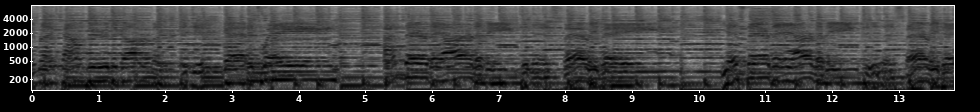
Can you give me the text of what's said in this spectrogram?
In Rencontre the government, it didn't get its way. And there they are living to this very day. Yes, there they are living to this very day.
